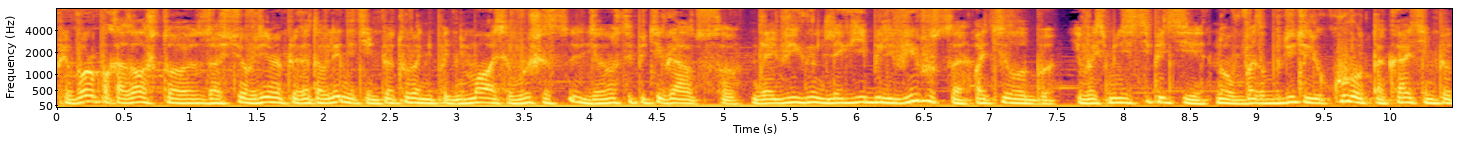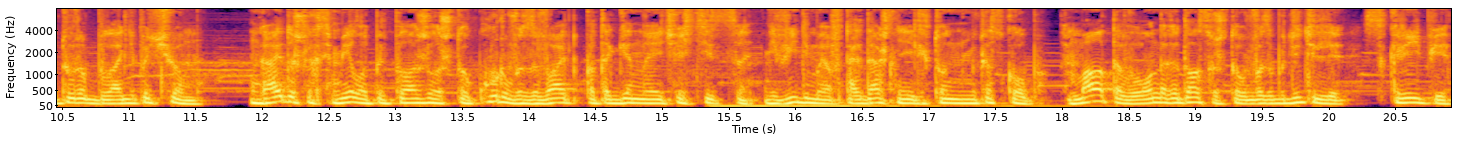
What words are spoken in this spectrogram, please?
Прибор показал, что за все время приготовления температура не поднималась выше 95 градусов. Для, для гибели вируса хватило бы и 85, но в возбудителе куру такая температура была ни по чем. Гайдушек смело предположил, что куру вызывает патогенная частица, невидимая в тогдашний электронный микроскоп. Мало того, он догадался, что в возбудителе скрипи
